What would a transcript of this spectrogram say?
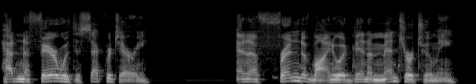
had an affair with the secretary, and a friend of mine who had been a mentor to me,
